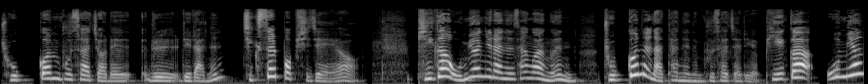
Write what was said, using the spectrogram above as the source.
조건 부사절이라는 직설법 시제예요. 비가 오면이라는 상황은 조건을 나타내는 부사절이에요. 비가 오면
